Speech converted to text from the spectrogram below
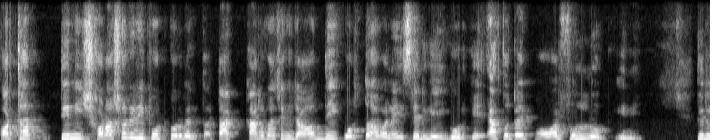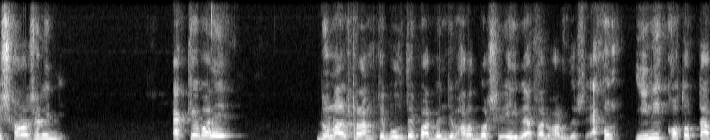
অর্থাৎ তিনি সরাসরি রিপোর্ট করবেন, তা- কারও কাছে জবাবদিহি করতে হবে না এই সের্গেই গোরকে, এতটাই পাওয়ারফুল লোক ইনি। তিনি সরাসরি একেবারে ডোনাল্ড ট্রাম্পকে বলতে পারবেন যে ভারতবর্ষের এই ব্যাপার, ভারতবর্ষ, এখন ইনি কতটা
